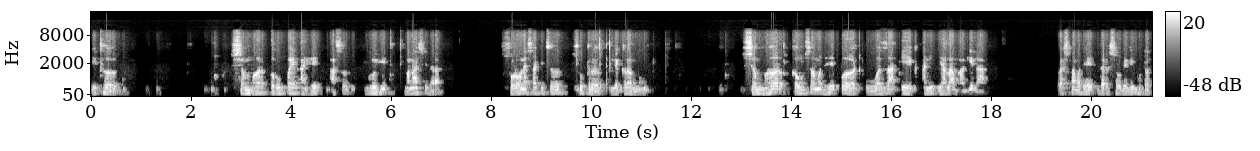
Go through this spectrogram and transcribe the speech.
इथं शंभर रुपये आहे असं गृहीत मनाशी धरा. सोडवण्यासाठीच सूत्र लेकरांनो शंभर कंसामध्ये पट वजा एक आणि याला भागीला प्रश्नामध्ये दर्शवलेली मुदत.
